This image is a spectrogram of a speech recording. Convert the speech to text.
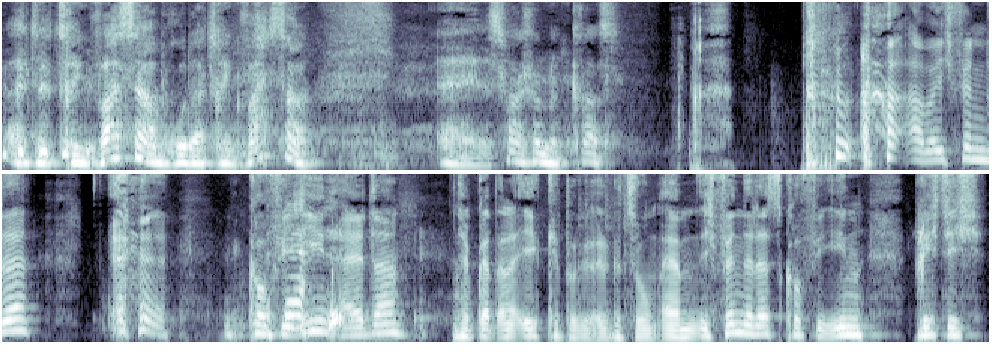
Alter, trink Wasser, Bruder, trink Wasser. Ey, das war schon krass. Aber ich finde, Koffein, Alter. Ich habe gerade eine E-Kippe ge- gezogen. Ähm, ich finde, dass Koffein richtig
